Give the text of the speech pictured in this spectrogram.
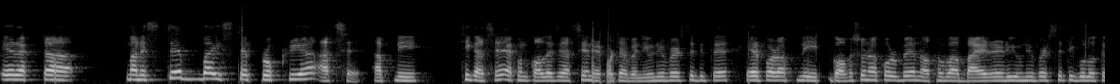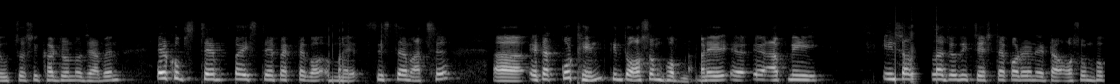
এর একটা মানে স্টেপ বাই স্টেপ প্রক্রিয়া আছে। আপনি, ঠিক আছে, এখন কলেজে আছেন, এরপর যাবেন ইউনিভার্সিটিতে এরপর আপনি গবেষণা করবেন অথবা বাইরের ইউনিভার্সিটিগুলোতে উচ্চশিক্ষার জন্য যাবেন। এর খুব স্টেপ বাই স্টেপ একটা মানে সিস্টেম আছে। এটা কঠিন, কিন্তু অসম্ভব না। মানে আপনি ইনশাল্লাহ যদি চেষ্টা করেন, এটা অসম্ভব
